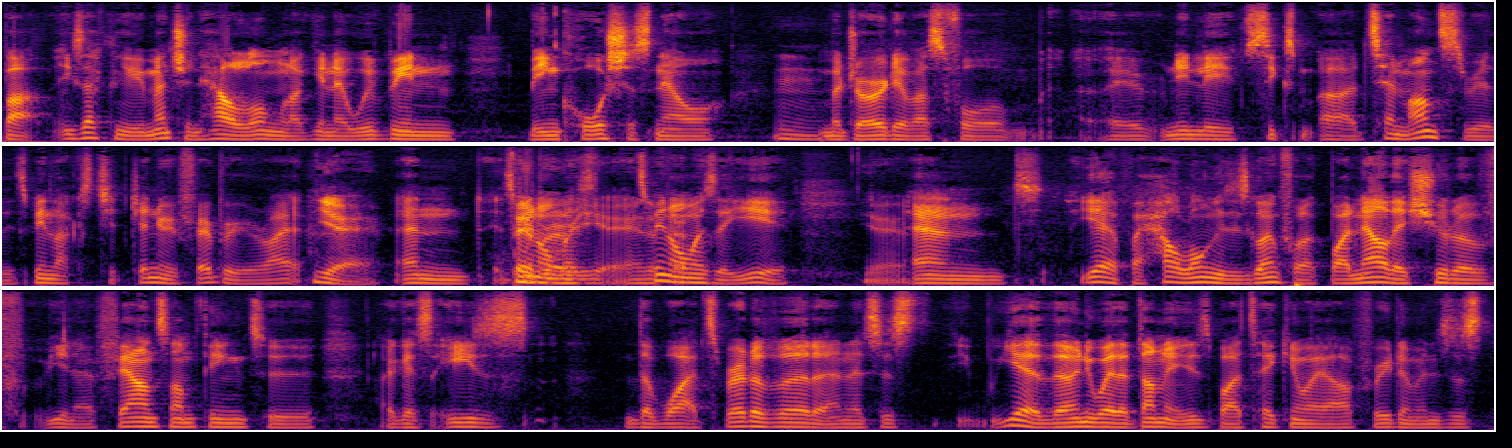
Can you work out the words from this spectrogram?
But exactly, you mentioned how long. Like you know, we've been being cautious now majority of us for uh, nearly six, uh, ten months. Really, it's been like January, February, right? Yeah. and it's February, been almost yeah, it's been almost a year. Yeah. And yeah, but how long is this going for? Like by now, they should have you know found something to I guess ease the widespread of it. And it's just yeah, the only way they've done it is by taking away our freedom. And it's just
